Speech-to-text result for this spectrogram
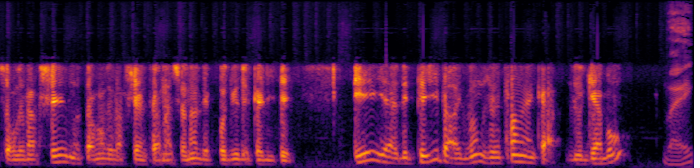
sur le marché, notamment le marché international, des produits de qualité. Et il y a des pays, par exemple, je vais prendre un cas, le Gabon. Ouais.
